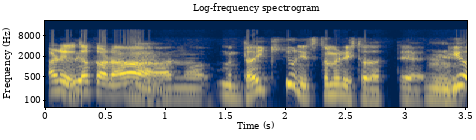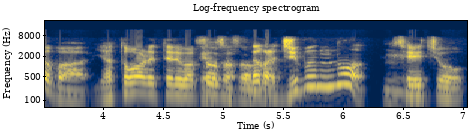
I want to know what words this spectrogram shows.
あるよ。だから、うんあの、もう大企業に勤める人だって、うんいわば雇われてるわけですよ。そうそうそうだから自分の成長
